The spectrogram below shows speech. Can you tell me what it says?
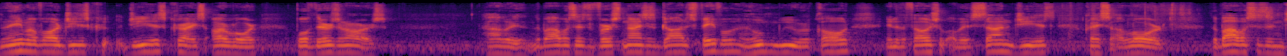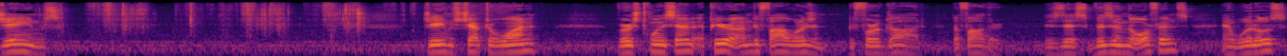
the name of our Jesus, Jesus Christ, our Lord, both theirs and ours. Hallelujah. The Bible says, verse 9 says, God is faithful, in whom we were called into the fellowship of His Son, Jesus Christ our Lord. The Bible says in James, James chapter 1, verse 27, appear undefiled religion before God the Father is this visiting the orphans and widows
